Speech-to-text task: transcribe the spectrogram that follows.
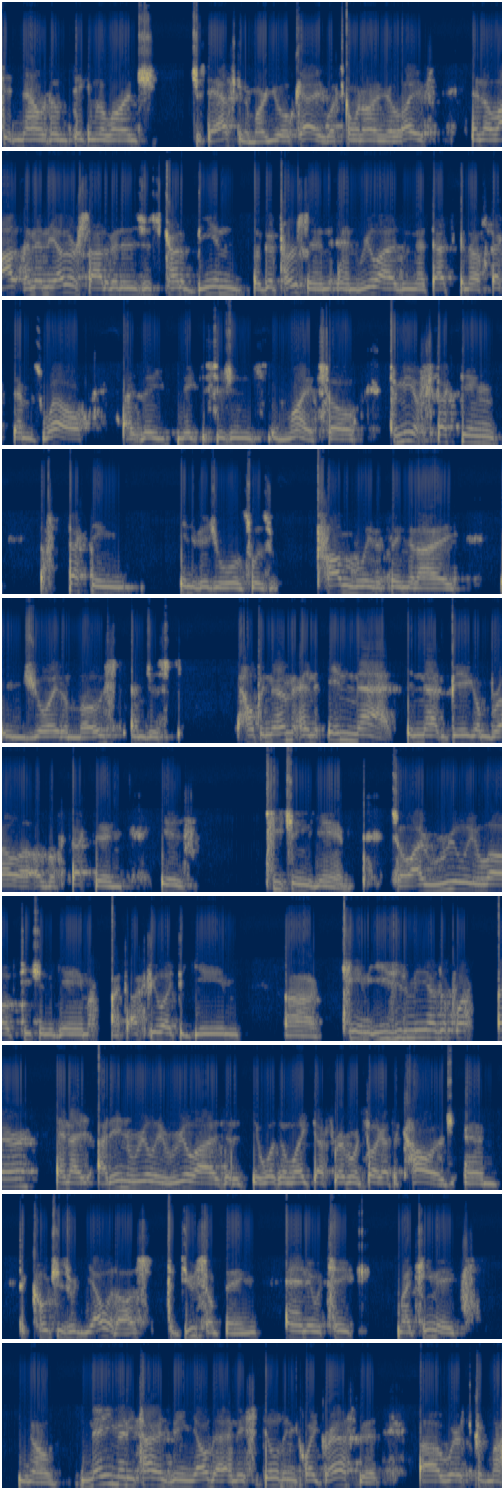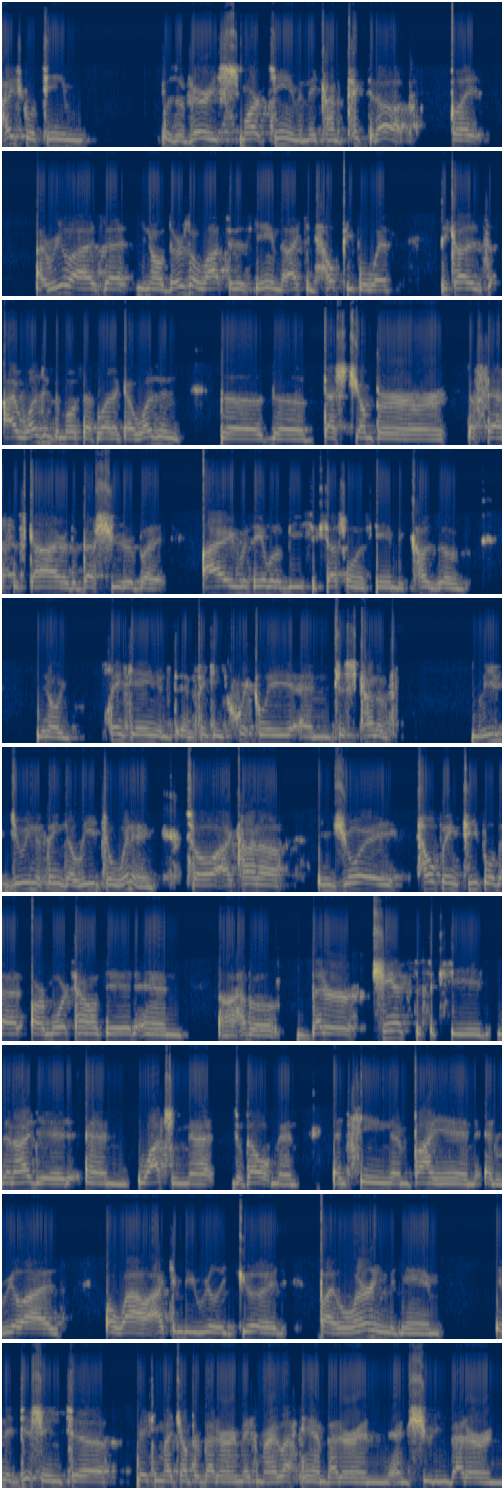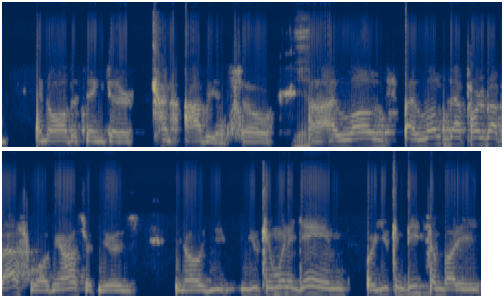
sitting down with them, taking them to lunch, just asking them, "Are you okay? What's going on in your life?" And a lot, and then the other side of it is just kind of being a good person and realizing that that's going to affect them as well as they make decisions in life. So to me, affecting affecting individuals was probably the thing that I enjoy the most, and just helping them. And in that, in that big umbrella of affecting, is teaching the game. So I really love teaching the game. I, I feel like the game uh, came easy to me as a player, and I, I didn't really realize that it, it wasn't like that for everyone until I got to college. And the coaches would yell at us to do something, and it would take my teammates you know, many, many times being yelled at, and they still didn't quite grasp it. Uh, whereas, because my high school team was a very smart team, and they kind of picked it up. But I realized that you know there's a lot to this game that I can help people with because I wasn't the most athletic. I wasn't the the best jumper or the fastest guy or the best shooter, but I was able to be successful in this game because of you know thinking and, and thinking quickly and just kind of lead, doing the things that lead to winning. So I kind of enjoy helping people that are more talented and uh, have a better chance to succeed than I did, and watching that development and seeing them buy in and realize, oh wow, I can be really good by learning the game, in addition to making my jumper better and making my left hand better and, and shooting better and, and all the things that are kind of obvious. So yeah. uh, I love I love that part about basketball. To be honest with you, is you know you you can win a game or you can beat somebody,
